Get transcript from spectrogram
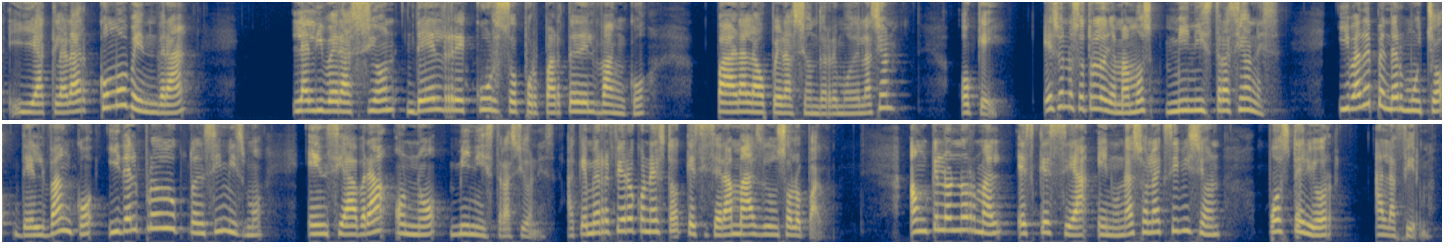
y, aclarar cómo vendrá la liberación del recurso por parte del banco para la operación de remodelación. Ok, eso nosotros lo llamamos ministraciones y va a depender mucho del banco y del producto en sí mismo en si habrá o no ministraciones. ¿A qué me refiero con esto? Que si será más de un solo pago. Aunque lo normal es que sea en una sola exhibición posterior a la firma.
